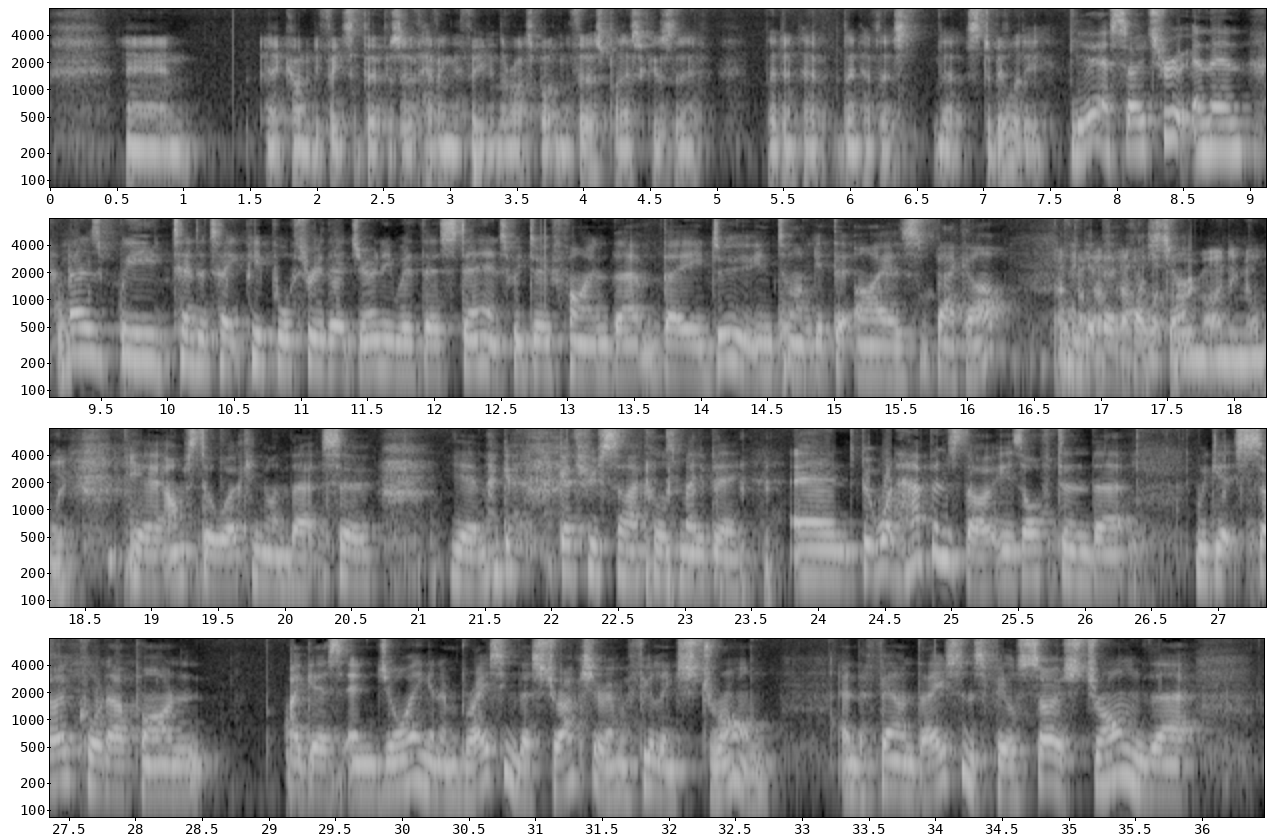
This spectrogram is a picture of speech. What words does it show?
and it kind of defeats the purpose of having their feet in the right spot in the first place because they they don't have don't have that that stability. Yeah, so true. And then as we tend to take people through their journey with their stance, we do find that they do in time get their eyes back up and After, get their after lots of posture. reminding normally. Yeah, I'm still working on that. So, yeah, go, go through cycles maybe. and but what happens though is often that we get so caught up on, I guess, enjoying and embracing the structure, and we're feeling strong, and the foundations feel so strong that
